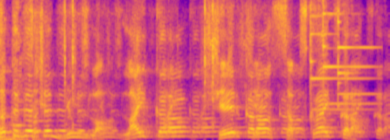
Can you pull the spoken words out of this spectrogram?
सत्यदर्शन न्यूजला लाईक करा शेअर करा सबस्क्राईब करा।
